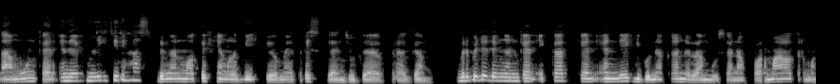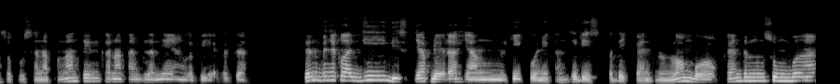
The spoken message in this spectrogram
namun kain endek memiliki ciri khas dengan motif yang lebih geometris dan juga beragam. Berbeda dengan kain ikat, kain endek digunakan dalam busana formal termasuk busana pengantin karena tampilannya yang lebih elegan. Dan banyak lagi di setiap daerah yang memiliki keunikan jadi seperti kain tenun Lombok, kain tenun Sumba,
